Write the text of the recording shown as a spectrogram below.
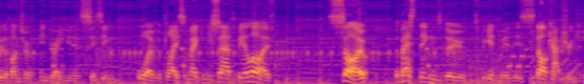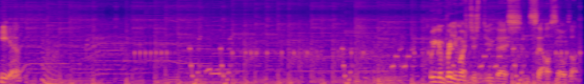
with a bunch of indirect units sitting all over the place, making you sad to be alive. So, the best thing to do to begin with is start capturing here. We can pretty much just do this and set ourselves up,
